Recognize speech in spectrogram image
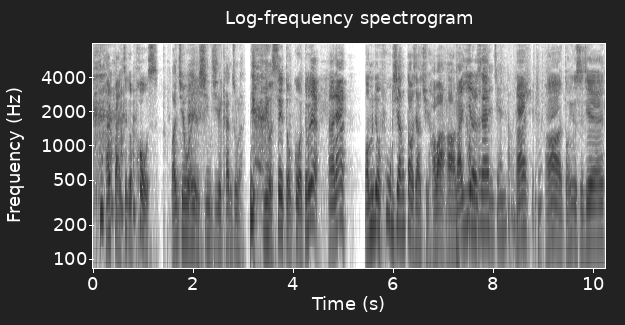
还摆这个 pose，完全我很有心机的看出来，你有 settle 过，对不对？啊，来，我们就互相倒下去，好不好？好，来，一二三来。啊，同一个时间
